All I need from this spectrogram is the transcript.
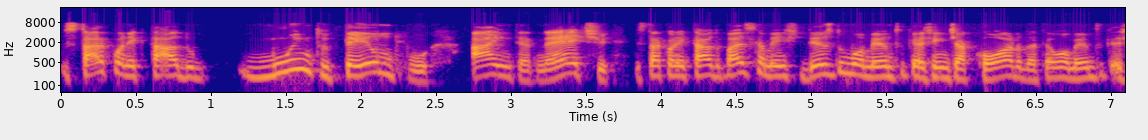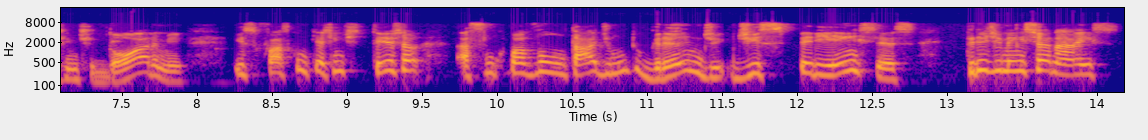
estar conectado muito tempo à internet, estar conectado basicamente desde o momento que a gente acorda até o momento que a gente dorme, isso faz com que a gente esteja assim com uma vontade muito grande de experiências tridimensionais,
